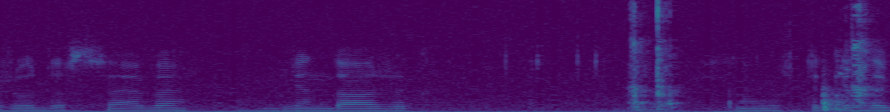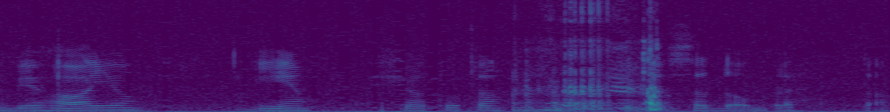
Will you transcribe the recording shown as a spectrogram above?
Біжу до себе бліндажик. Знову ж таки забігаю. І що тут? Та Все добре. Так.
